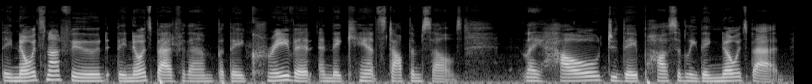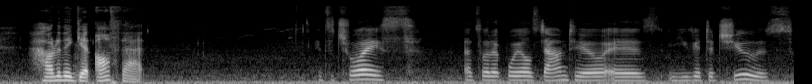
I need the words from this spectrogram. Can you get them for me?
They know it's not food, they know it's bad for them, but they crave it and they can't stop themselves. Like, how do they possibly, they know it's bad. How do they get off that? It's a choice. That's what it boils down to is you get to choose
